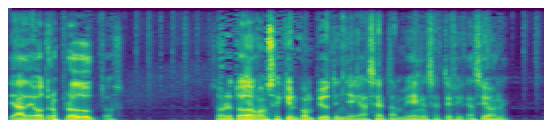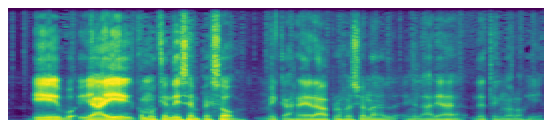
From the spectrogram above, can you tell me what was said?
ya de otros productos. Sobre todo con Secure Computing llegué a hacer también certificaciones. Y, y ahí, como quien dice, empezó mi carrera profesional en el área de tecnología.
